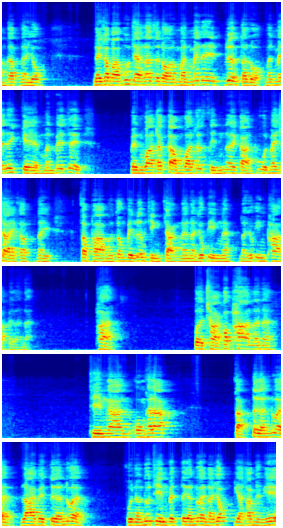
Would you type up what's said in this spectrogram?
ำครับนายก ในสภาผู้แทนราษฎรมันไม่ได้เรื่องตลก มันไม่ได้เกม มันไม่ได้เป็นวาทกรรม วาทศิลป์ในการพูดไม่ใช่ครับ ในสภามันต้องเป็นเรื่องจริงจังนะนายกอิงนะนายกอิงพลาดไปแล้วนะพลาด เปิดฉากก็พลาดแล้วนะทีมงานองครักษ์ตักเตือนด้วยไลน์ไปเตือนด้วย คุณอนุทินไปเตือนด้วยนายกอย่าทำอย่างนี้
